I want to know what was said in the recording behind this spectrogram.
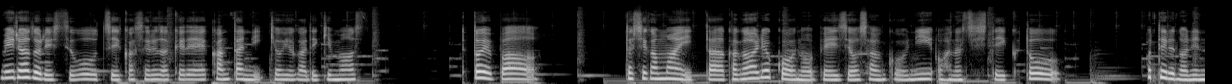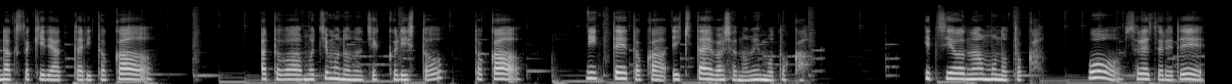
メールアドレスを追加するだけで簡単に共有ができます。例えば、私が前行った香川旅行のページを参考にお話ししていくと、ホテルの連絡先であったりとか、あとは持ち物のチェックリストとか、日程とか行きたい場所のメモとか、必要なものとかをそれぞれで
